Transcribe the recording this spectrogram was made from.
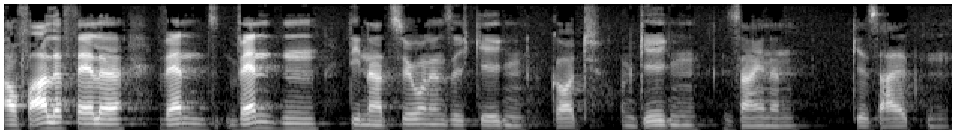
Auf alle Fälle wenden die Nationen sich gegen Gott und gegen seinen Gesalbten.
